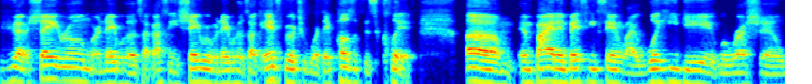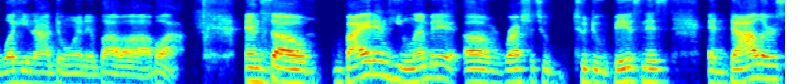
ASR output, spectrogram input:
if you have Shade Room or Neighborhood Talk, I see Shade Room and Neighborhood Talk and Spiritual Work. They posted this clip um, and Biden basically saying like what he did with Russia and what he not doing and blah blah blah. And so Biden he limited um, Russia to to do business in dollars,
